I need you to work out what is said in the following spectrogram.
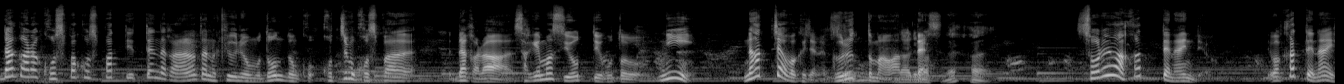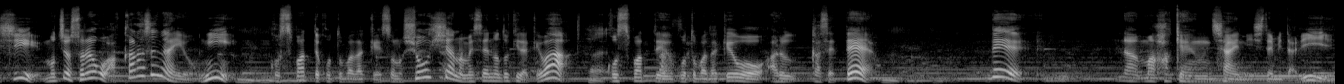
だからコスパコスパって言ってんだからあなたの給料もどんどんここっちもコスパだから下げますよっていうことになっちゃうわけじゃない？ぐるっとな回って。ね。はい。それ分かってないんだよ。分かってないしもちろんそれを分からせないようにうんコスパって言葉だけその消費者の目線の時だけははい。コスパっていう言葉だけを歩かせてうんでな、まあ、派遣社員にしてみたり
